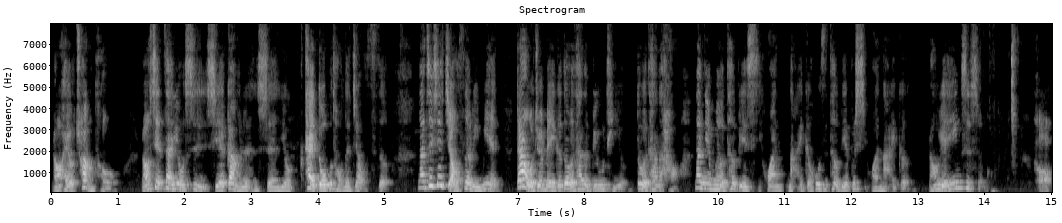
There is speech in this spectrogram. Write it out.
然后还有创投。然后现在又是斜杠人生，有太多不同的角色。那这些角色里面，当然我觉得每一个都有它的 beauty，都有它的好。那你有没有特别喜欢哪一个，或是特别不喜欢哪一个？然后原因是什么？好，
